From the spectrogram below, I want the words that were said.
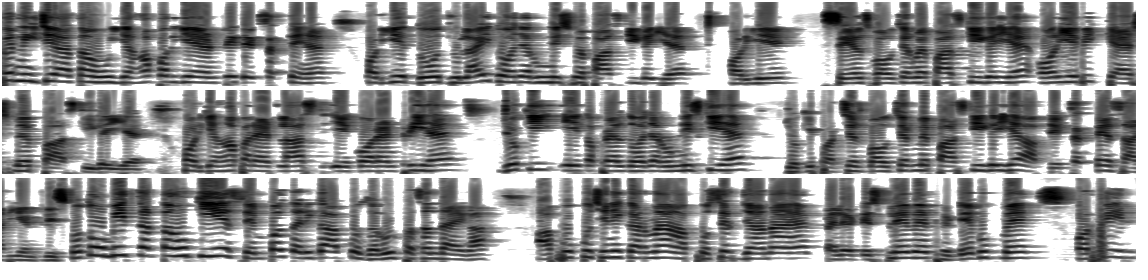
फिर नीचे आता हूँ, यहाँ पर ये एंट्री देख सकते हैं और ये 2 जुलाई 2019 में पास की गई है और ये सेल्स वाउचर में पास की गई है और ये भी कैश में पास की गई है। और यहाँ पर एट लास्ट एक और एंट्री है जो कि 1 अप्रैल 2019 की है जो कि परचेस वाउचर में पास की गई है, आप देख सकते हैं सारी एंट्रीज को। तो उम्मीद करता हूँ कि ये सिंपल तरीका आपको ज़रूर पसंद आएगा। आपको कुछ नहीं करना, आपको सिर्फ़ जाना है, पहले डिस्प्ले में, फिर डे बुक में, और फिर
